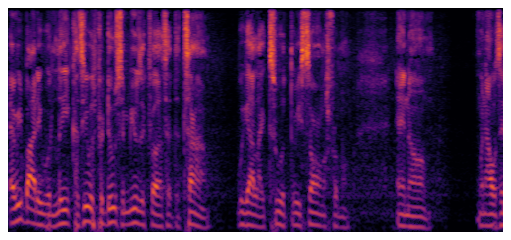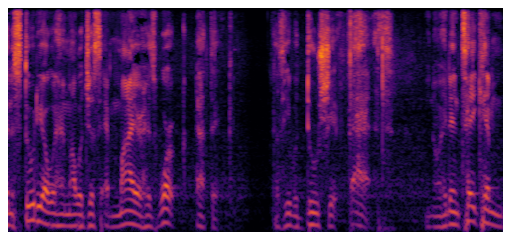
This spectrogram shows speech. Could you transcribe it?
everybody would leave because he was producing music for us at the time. We got like two or three songs from him, and um, when I was in the studio with him, I would just admire his work ethic because he would do shit fast. You know, it didn't take him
